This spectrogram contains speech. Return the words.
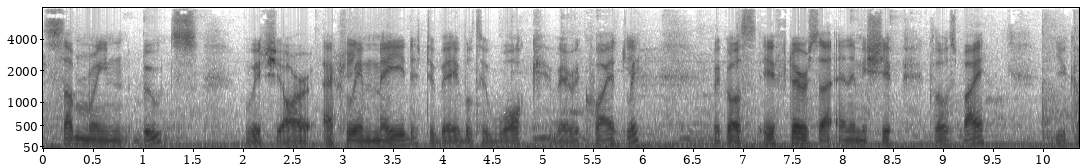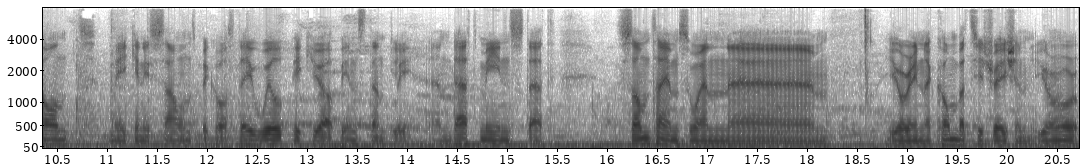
submarine boots which are actually made to be able to walk very quietly because if there's an enemy ship close by you can't make any sounds because they will pick you up instantly. And that means that sometimes when um, you're in a combat situation you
